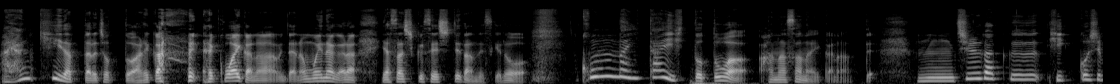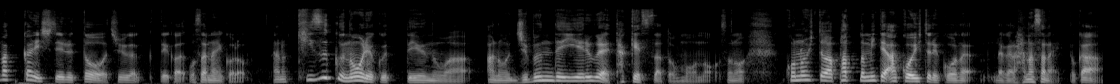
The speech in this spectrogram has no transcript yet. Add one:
あ、ヤンキーだったらちょっとあれかな 怖いかなみたいな思いながら優しく接してたんですけど、こんな痛い人とは話さないかなって。うん、中学、引っ越しばっかりしてると、中学っていうか幼い頃、あの、気づく能力っていうのは、あの、自分で言えるぐらい長けてたと思うの。その、この人はパッと見て、あ、こういう人でこうだ、だから話さないとか、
